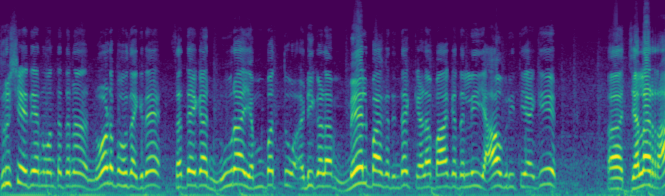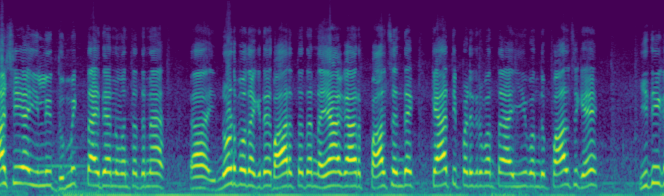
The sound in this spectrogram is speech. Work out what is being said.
ದೃಶ್ಯ ಇದೆ ಅನ್ನುವಂಥದ್ದನ್ನ ನೋಡಬಹುದಾಗಿದೆ. ಸದ್ಯ ಈಗ ನೂರ ಎಂಬತ್ತು ಅಡಿಗಳ ಮೇಲ್ಭಾಗದಿಂದ ಕೆಳಭಾಗದಲ್ಲಿ ಯಾವ ರೀತಿಯಾಗಿ ಜಲರಾಶಿಯ ಇಲ್ಲಿ ಧುಮ್ಮಿಕ್ತಾ ಇದೆ ಅನ್ನುವಂಥದ್ದನ್ನ ಆ, ನೋಡಬಹುದಾಗಿದೆ ಭಾರತದ ನಯಾಗಾರ್ ಪಾಲ್ಸ್ ಎಂದೇ ಖ್ಯಾತಿ ಪಡೆದಿರುವಂತಹ ಈ ಒಂದು ಪಾಲ್ಸ್ಗೆ ಇದೀಗ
